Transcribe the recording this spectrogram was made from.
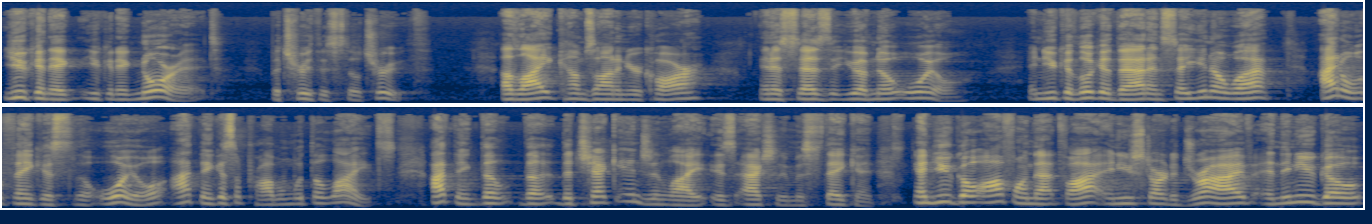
You can, you can ignore it, but truth is still truth. A light comes on in your car, and it says that you have no oil. And you could look at that and say, you know what? I don't think it's the oil. I think it's a problem with the lights. I think the, the, the check engine light is actually mistaken. And you go off on that thought and you start to drive, and then you go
